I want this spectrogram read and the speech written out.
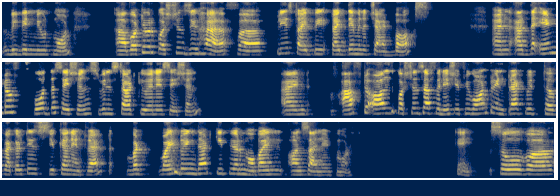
will be in mute mode. Uh, whatever questions you have, uh, please type, type them in a chat box. And at the end of both the sessions, we'll start Q&A session. And after all the questions are finished, if you want to interact with uh, faculties, you can interact. But while doing that, keep your mobile on silent mode. Okay, so uh,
